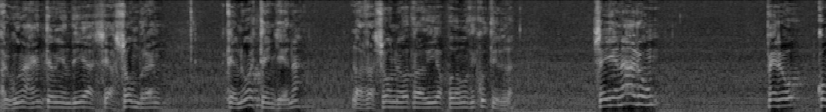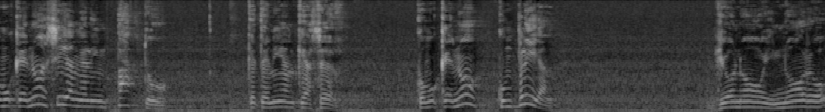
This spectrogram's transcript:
Alguna gente hoy en día se asombran que no estén llenas. Las razones otro día podemos discutirlas. Se llenaron, pero como que no hacían el impacto que tenían que hacer. Como que no cumplían. Yo no ignoro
